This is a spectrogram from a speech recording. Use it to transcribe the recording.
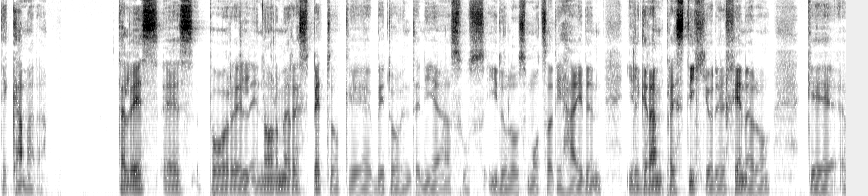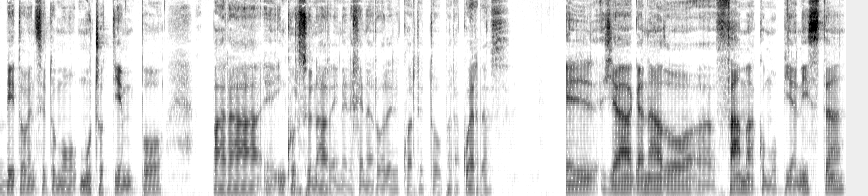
de cámara. Tal vez es por el enorme respeto que Beethoven tenía a sus ídolos Mozart y Haydn y el gran prestigio del género que Beethoven se tomó mucho tiempo para eh, incursionar en el género del cuarteto para cuerdas. Él ya ha ganado ah, fama como pianista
